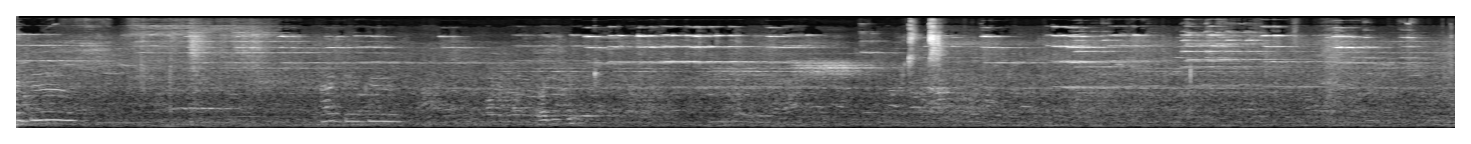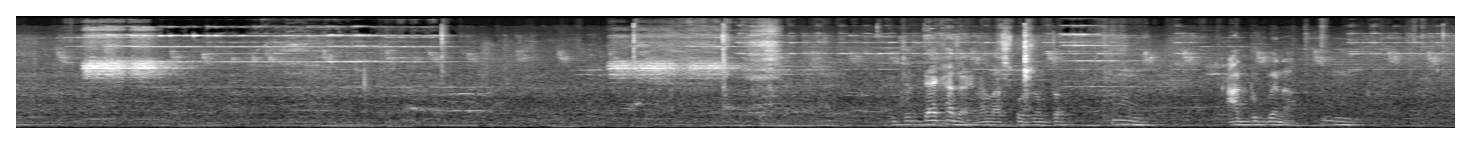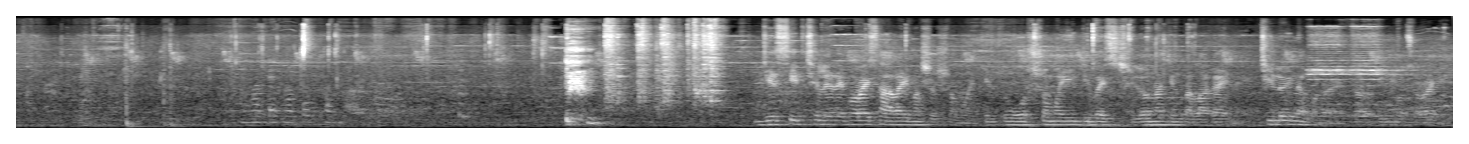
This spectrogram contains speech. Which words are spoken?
এটা দেখা যায় না লাস্ট পর্যন্ত। আর ডুববে না। আমার দেখা প্রথম। যে সিট ছেলেরে করাইছে আড়াই মাসের সময় কিন্তু ওর সময় এই ডিভাইস ছিল না কিংবা লাগাই নাই। ছিলই না মনে হয় তার তিন বছর আগে।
